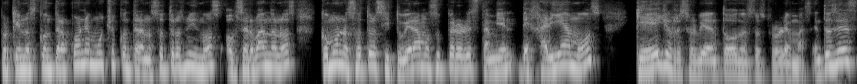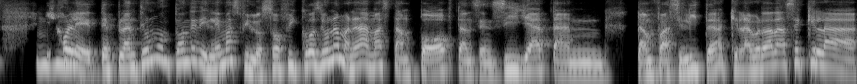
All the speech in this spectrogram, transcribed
porque nos contrapone mucho contra nosotros mismos, observándonos cómo nosotros, si tuviéramos superiores, también dejaríamos que ellos resolvieran todos nuestros problemas. Entonces, híjole, te planteé un montón de dilemas filosóficos de una manera más tan pop, tan sencilla, tan, tan facilita, que la verdad hace que la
